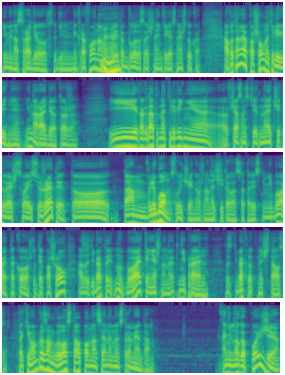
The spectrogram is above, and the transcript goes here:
именно с радио студийным микрофоном, uh-huh. и это была достаточно интересная штука. А потом я пошел на телевидение и на радио тоже. И когда ты на телевидении, в частности, начитываешь свои сюжеты, то там в любом случае нужно начитываться. То есть не бывает такого, что ты пошел, а за тебя кто-то... Ну, бывает, конечно, но это неправильно. За тебя кто-то начитался. Таким образом, голос стал полноценным инструментом. А немного позже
